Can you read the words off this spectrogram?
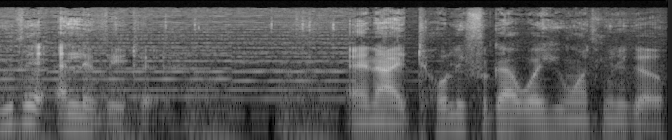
To the elevator. And I totally forgot where he wants me to go.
